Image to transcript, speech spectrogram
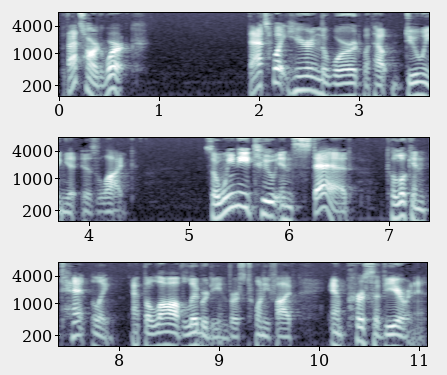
But that's hard work. That's what hearing the word without doing it is like. So we need to instead to look intently at the law of liberty in verse 25 and persevere in it.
